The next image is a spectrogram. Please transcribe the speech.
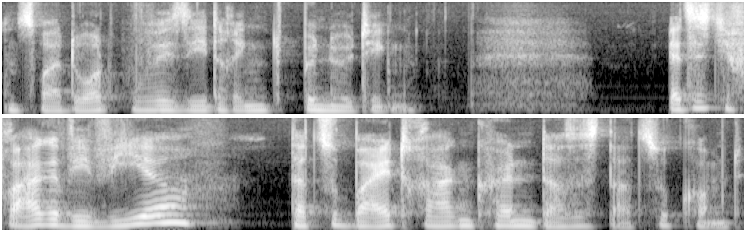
und zwar dort, wo wir sie dringend benötigen. Jetzt ist die Frage, wie wir dazu beitragen können, dass es dazu kommt.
